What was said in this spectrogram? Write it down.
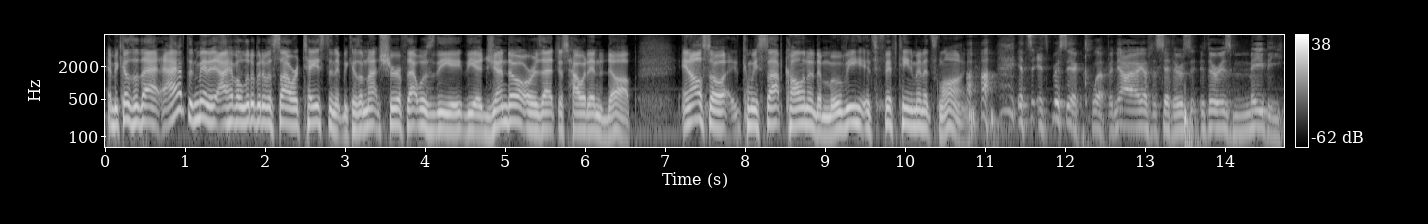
and because of that, I have to admit it, I have a little bit of a sour taste in it because I'm not sure if that was the the agenda or is that just how it ended up. And also, can we stop calling it a movie? It's 15 minutes long. It's it's basically a clip, and yeah, I have to say there's there is maybe.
